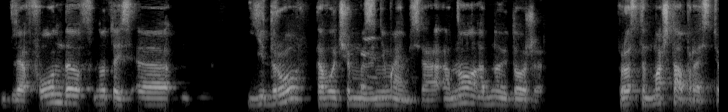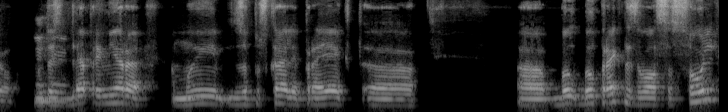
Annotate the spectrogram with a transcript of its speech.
для фондов. Ну, то есть э, ядро того, чем мы занимаемся, оно одно и то же. Просто масштаб растет. Mm-hmm. Ну, то есть для примера мы запускали проект, э, э, был, был проект, назывался «Соль».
